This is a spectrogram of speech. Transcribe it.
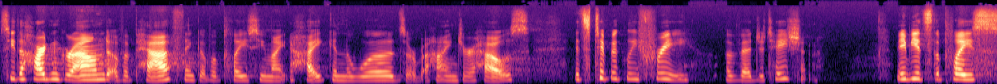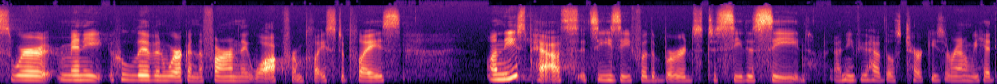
See the hardened ground of a path, think of a place you might hike in the woods or behind your house. It's typically free of vegetation. Maybe it's the place where many who live and work on the farm, they walk from place to place. On these paths, it's easy for the birds to see the seed. Any of you have those turkeys around? We had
